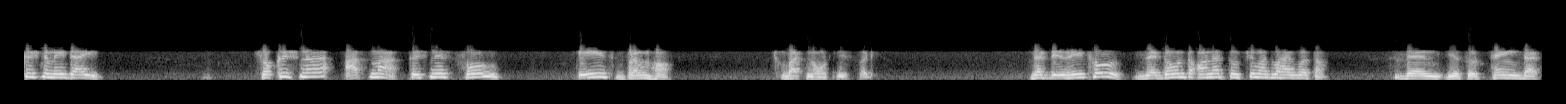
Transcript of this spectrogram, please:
Krishna में die so Krishna atma Krishna soul is Brahma, but not this body. That the rituals, they don't honor to Srimad Bhagavatam. Then you should think that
